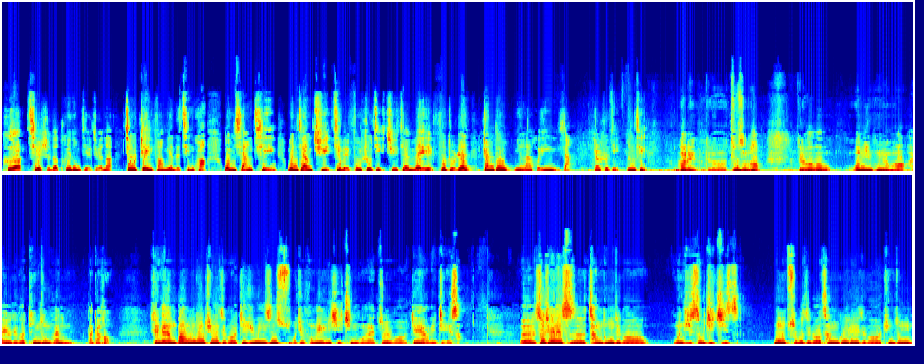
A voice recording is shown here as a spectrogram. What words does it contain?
和切实的推动解决呢？就这方面的情况，我们想请温江区纪委副书记、区监委副主任张东您来回应一下。张书记，您请。好的，这个主持人好，这个网民朋友好，还有这个听众观众大家好。现在呢，我把温江区的这个解决民生诉求方面一些情况呢，做一个简要的介绍。呃，首先呢是畅通这个问题收集机制。我们除了这个常规的这个群众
